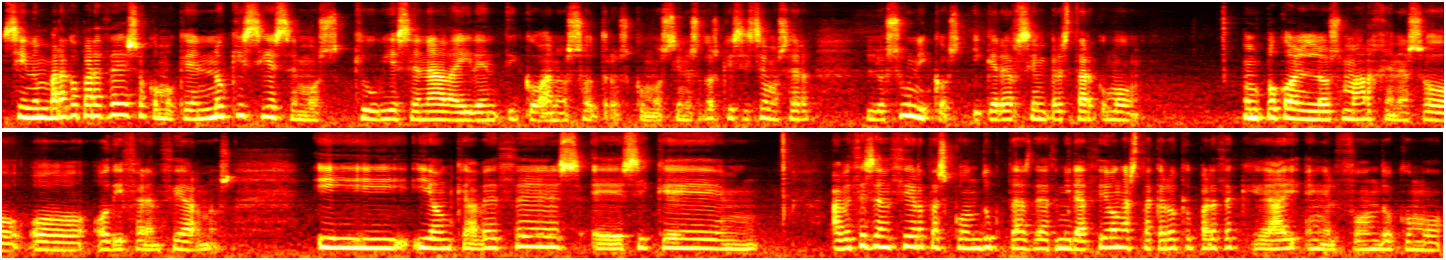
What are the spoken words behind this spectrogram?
Sin embargo, parece eso como que no quisiésemos que hubiese nada idéntico a nosotros, como si nosotros quisiésemos ser los únicos y querer siempre estar como un poco en los márgenes o, o, o diferenciarnos. Y, y, aunque a veces eh, sí que, a veces en ciertas conductas de admiración, hasta creo que parece que hay en el fondo como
